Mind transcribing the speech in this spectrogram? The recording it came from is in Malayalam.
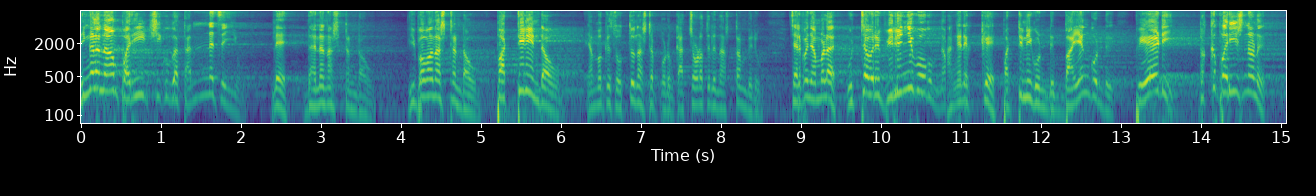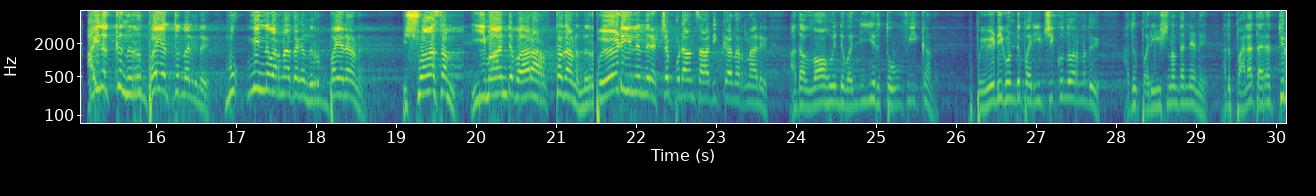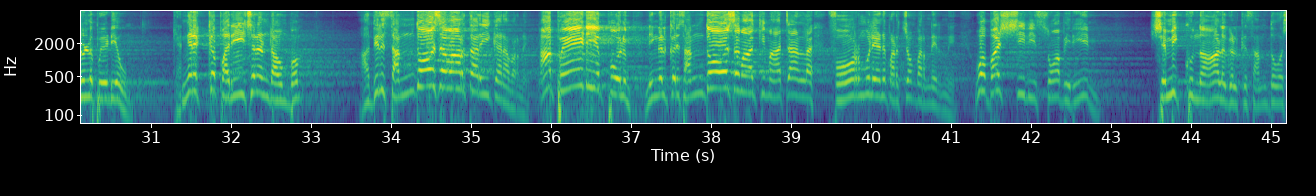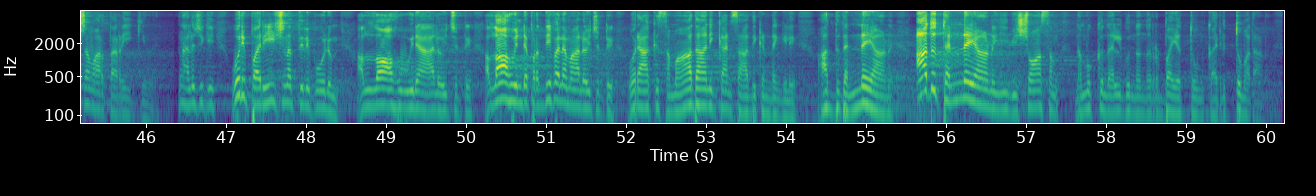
നിങ്ങളെ നാം പരീക്ഷിക്കുക തന്നെ ചെയ്യും. അല്ലേ ധനനഷ്ടം ഉണ്ടാവും. വിഭവ നഷ്ടം ഉണ്ടാവും. പട്ടിണി ഉണ്ടാവും. നമുക്ക് സ്വത്ത് നഷ്ടപ്പെടും. കച്ചവടത്തിൽ നഷ്ടം വരും. ചിലപ്പോൾ നമ്മൾ ഉച്ചവർ വിരിഞ്ഞു പോകും. അങ്ങനെയൊക്കെ പട്ടിണി കൊണ്ട് ഭയം കൊണ്ട് പേടി ഇതൊക്കെ പരീക്ഷണമാണ് അതിനൊക്കെ നിർഭയത്വം നൽകുന്നത്. മുഅ്മിൻ എന്ന് പറഞ്ഞാൽ നിർഭയനാണ് വിശ്വാസം ഈമാന്റെ വേറെ അർത്ഥതാണ്. പേടിയിൽ നിന്ന് രക്ഷപ്പെടാൻ സാധിക്കുക എന്ന് പറഞ്ഞാൽ അത് അള്ളാഹുവിന്റെ വലിയൊരു തൗഫീക്കാണ് പേടി കൊണ്ട് പരീക്ഷിക്കുന്നു പറഞ്ഞത് അത് പരീക്ഷണം തന്നെയാണ്. അത് പലതരത്തിലുള്ള പേടിയാവും. അങ്ങനെയൊക്കെ പരീക്ഷണം ഉണ്ടാവുമ്പം അതിൽ സന്തോഷ വാർത്ത അറിയിക്കാനാണ് പറഞ്ഞത് ആ പേടിയെപ്പോലും നിങ്ങൾക്കൊരു സന്തോഷമാക്കി മാറ്റാനുള്ള ഫോർമുലയാണ് പഠിച്ചോൻ പറഞ്ഞിരുന്നത്. ക്ഷമിക്കുന്ന ആളുകൾക്ക് സന്തോഷ വാർത്ത അറിയിക്കുന്നത്. നിങ്ങൾ ആലോചിക്ക് ഒരു പരീക്ഷണത്തിൽ പോലും അള്ളാഹുവിനെ ആലോചിച്ചിട്ട് അള്ളാഹുവിന്റെ പ്രതിഫലം ആലോചിച്ചിട്ട് ഒരാൾക്ക് സമാധാനിക്കാൻ സാധിക്കണ്ടെങ്കിൽ അത് തന്നെയാണ് അത് തന്നെയാണ് ഈ വിശ്വാസം നമുക്ക് നൽകുന്ന നിർഭയത്വവും കരുത്തും അതാണ്.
